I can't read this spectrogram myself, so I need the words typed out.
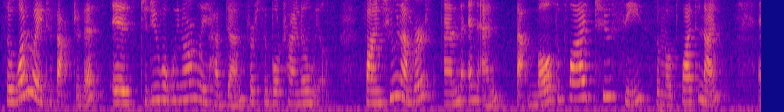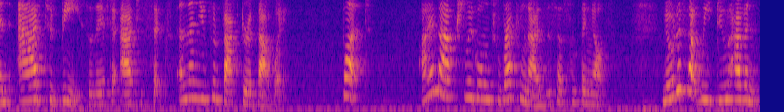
So one way to factor this is to do what we normally have done for simple trinomials. Find two numbers, m and n, that multiply to c, so multiply to 9, and add to b, so they have to add to 6, and then you can factor it that way. But I'm actually going to recognize this as something else. Notice that we do have an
